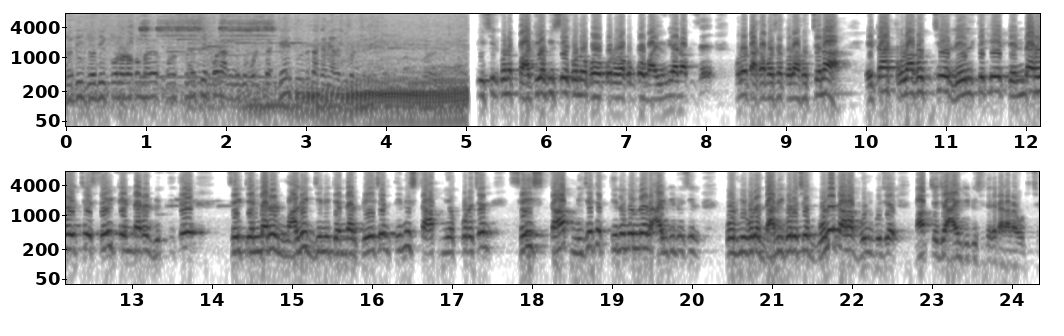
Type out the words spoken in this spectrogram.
যদি যদি কোনো রকমভাবে কোনো শুনেছি পরে আমি কিন্তু পরিষ্কার যে তুলবে তাকে আমি অ্যারেস্ট করি পিসির কোনো পার্টি অফিসে কোনো কোনো রকম বা ইউনিয়ন অফিসে কোনো টাকা পয়সা তোলা হচ্ছে না। এটা তোলা হচ্ছে রেল থেকে টেন্ডার হয়েছে, সেই টেন্ডারের ভিত্তিতে সেই টেন্ডারের মালিক যিনি টেন্ডার পেয়েছেন, তিনি স্টাফ নিয়োগ করেছেন। সেই স্টাফ নিজেকে তৃণমূলের আইনটিডিউসির কর্মী বলে দাবি করেছে বলে তারা ভুল বুঝে ভাবছে যে আইনটিডিউসি থেকে টাকাটা উঠছে।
